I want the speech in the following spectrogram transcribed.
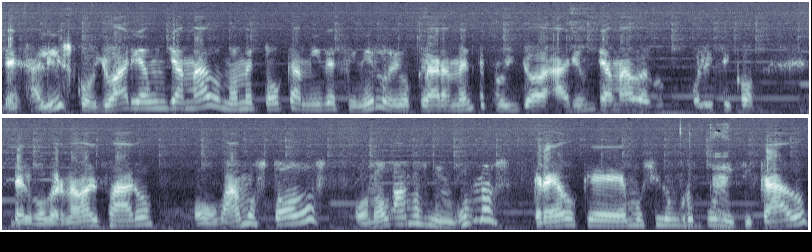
de Jalisco. Yo haría un llamado, no me toca a mí definirlo, digo claramente, pero yo haría un llamado al grupo político del gobernador Alfaro, o vamos todos o no vamos ningunos. Creo que hemos sido un grupo unificado,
